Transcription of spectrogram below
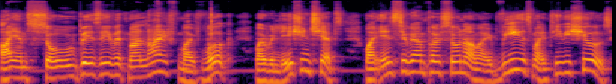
I am so busy with my life, my work, my relationships, my Instagram persona, my reels, my TV shows.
